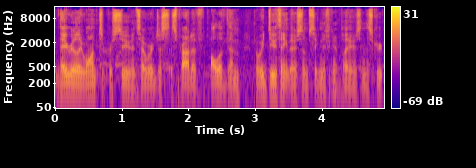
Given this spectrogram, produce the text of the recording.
they really want to pursue, and so we're just as proud of all of them. But we do think there's some significant players in this group.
